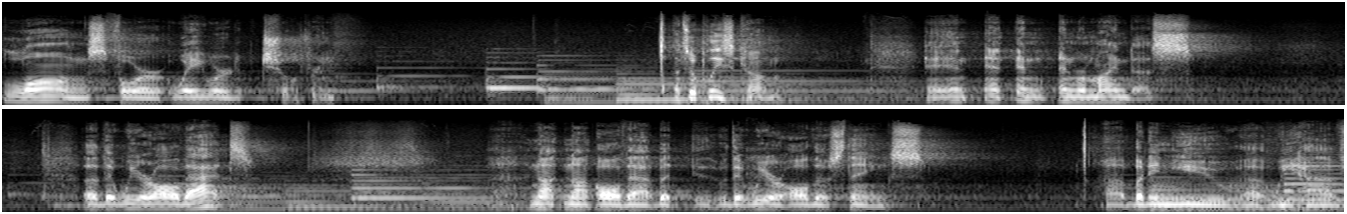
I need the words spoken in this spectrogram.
longs for wayward children. And so please come and, and, and, and remind us uh, that we are all that. Not, not all that, but that we are all those things. Uh, but in you, uh, we have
